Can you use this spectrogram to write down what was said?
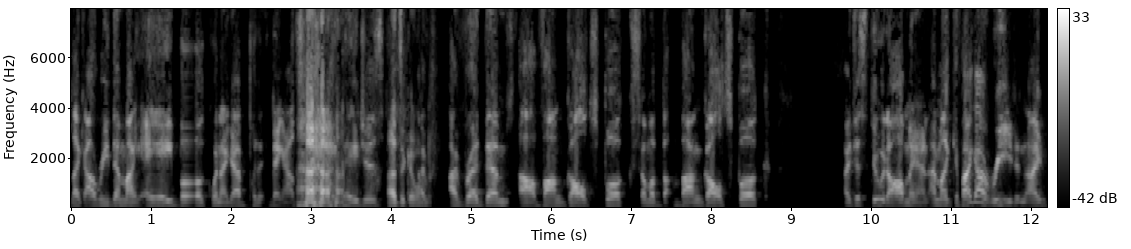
Like I'll read them my AA book when I got to put it bang out some AA pages. That's a good one. I've, I've read them uh, Von Galt's book, some of Von Galt's book. I just do it all, man. I'm like, if I got read and I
